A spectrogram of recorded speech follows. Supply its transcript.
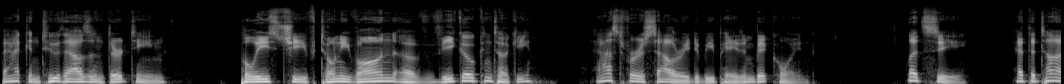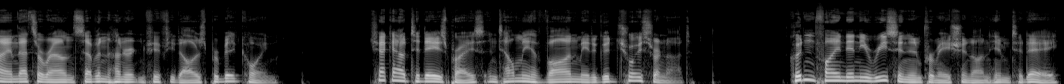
Back in 2013, Police Chief Tony Vaughn of Vicco, Kentucky, asked for his salary to be paid in Bitcoin. Let's see. At the time, that's around $750 per Bitcoin. Check out today's price and tell me if Vaughn made a good choice or not. Couldn't find any recent information on him today,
